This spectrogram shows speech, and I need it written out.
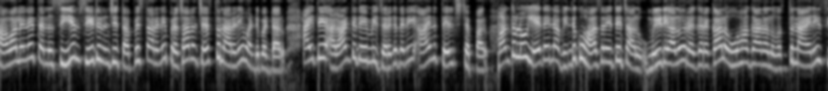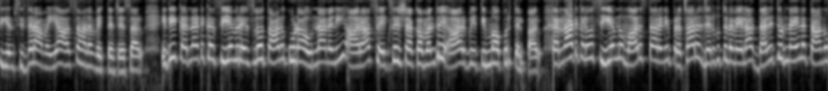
కావాలనే తను సీఎం సీటు నుంచి తప్పిస్తారని ప్రచారం చేస్తున్నారని మండిపడ్డారు. అయితే అలాంటిదేమీ జరగదని ఆయన తేల్చి చెప్పారు. మంత్రులు ఏదైనా విందుకు హాజరైతే చాలు. మీడియాలో రకరకాల ఊహాగానాలు వస్తున్నాయని సీఎం సిద్ధరామయ్య అసహనం వ్యక్తం చేశారు. ఇది కర్ణాటక సీఎం రేసులో తాను కూడా ఉన్నానని ఆ రాష్ట్ర ఎక్సైజ్ శాఖ మంత్రి ఆర్బి తిమ్మాపూర్ తెలిపారు. కర్ణాటకలో సీఎంను మారుస్తారని ప్రచారం జరుగుతున్న వేళ దళితుడినైన తాను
